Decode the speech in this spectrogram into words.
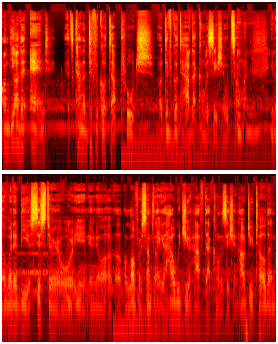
on the other end, it's kind of difficult to approach or difficult to have that conversation with someone. Mm-hmm. You know, whether it be your sister or mm-hmm. you, know a, a lover or something like that. How would you have that conversation? How do you tell them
